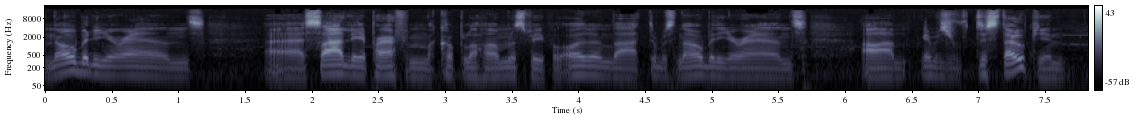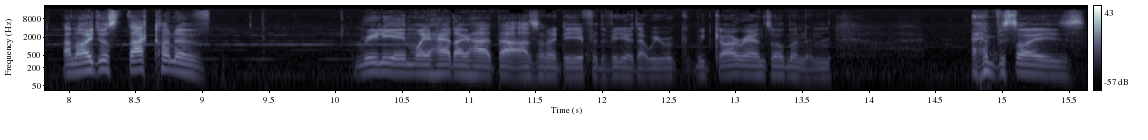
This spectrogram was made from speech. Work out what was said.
nobody around uh, sadly apart from a couple of homeless people. Other than that there was nobody around. Um, it was dystopian. And I just that kind of really in my head I had that as an idea for the video that we were we'd go around Dublin and emphasize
